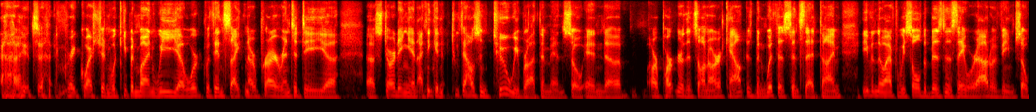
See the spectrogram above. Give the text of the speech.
Uh, it's a great question. Well, keep in mind, we uh, worked with Insight in our prior entity, uh, uh starting in, I think in 2002, we brought them in. So, and uh, our partner that's on our account has been with us since that time, even though after we sold the business, they were out of Veeam. So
